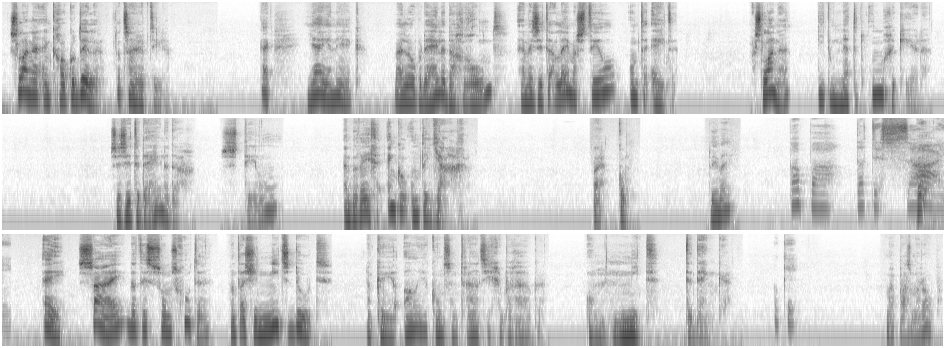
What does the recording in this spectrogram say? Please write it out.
Slangen en krokodillen, dat zijn reptielen. Kijk, jij en ik, wij lopen de hele dag rond en we zitten alleen maar stil om te eten. Maar slangen, die doen net het omgekeerde. Ze zitten de hele dag stil en bewegen enkel om te jagen. Nou ja, kom. Doe je mee? Papa, dat is saai. Hé, hey, saai, dat is soms goed hè? Want als je niets doet, dan kun je al je concentratie gebruiken om niet te denken. Oké, Maar pas maar op.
